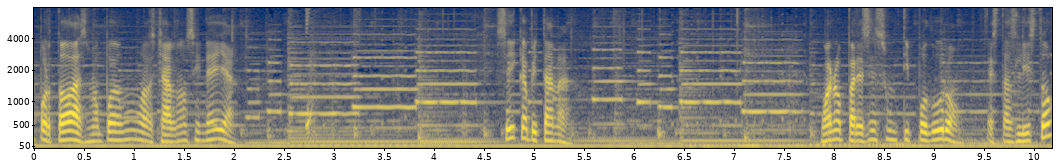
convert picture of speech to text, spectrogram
Por todas, no podemos marcharnos sin ella. Sí, capitana. Bueno, pareces un tipo duro. ¿Estás listo?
